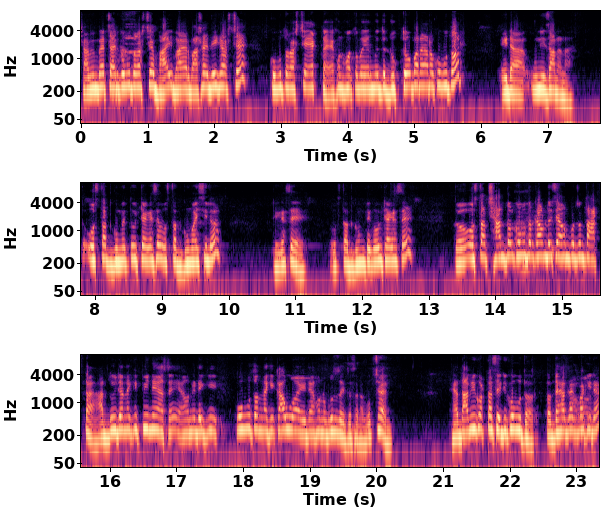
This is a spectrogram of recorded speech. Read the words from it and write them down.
শামীম ভাইয়ের চার কবুতর আসছে ভাই ভাইয়ের বাসায় দেখে আসছে কবুতর আসছে একটা। এখন হয়তো এর মধ্যে ঢুকতেও পারে আরও কবুতর। এটা উনি জানে না। তো ওস্তাদ ঘুমে তো উঠে গেছে ওস্তাদ ঘুমাইছিল। ঠিক আছে? ওস্তাদ ঘুম থেকে উঠে গেছে। তো ওস্তাদ শান্তর কবুতর কাউন্ট হয়েছে এখন পর্যন্ত আটটা। আর দুইটা নাকি পিনে আছে এখন এটা কি কবুতর নাকি কাউয়া এটা এখনও বোঝা যাইতেছে না বুঝছেন? হ্যাঁ দাবি করতেছে এটি কবুতর। তো দেখা যাক বাকিটা।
